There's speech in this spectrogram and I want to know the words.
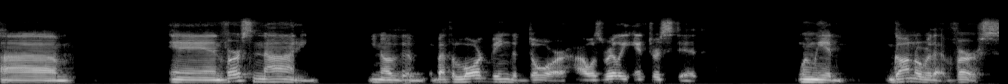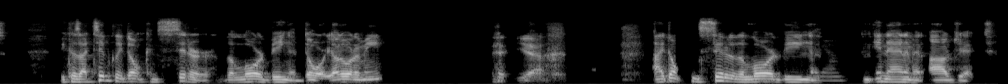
um, and verse nine, you know, the about the Lord being the door. I was really interested when we had gone over that verse because I typically don't consider the Lord being a door. Y'all know what I mean? yeah. I don't consider the Lord being a, yeah. an inanimate object,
